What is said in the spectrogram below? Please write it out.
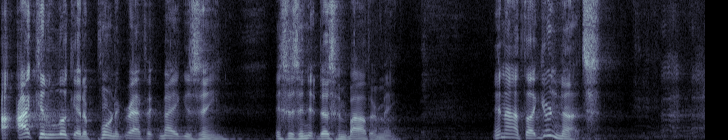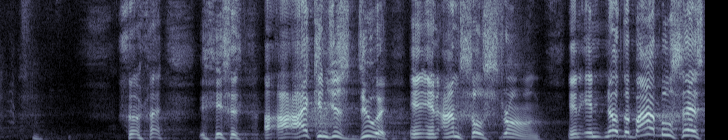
I-, I can look at a pornographic magazine. He says, and it doesn't bother me. And I thought, you're nuts. All right? He says, I, I can just do it, and, and I'm so strong. And, and no, the Bible says,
